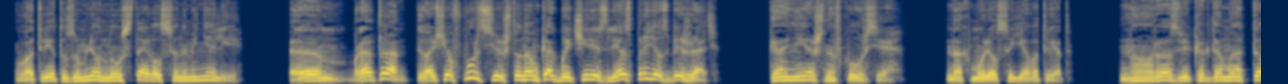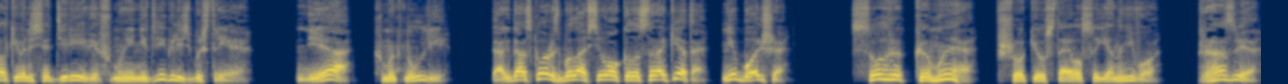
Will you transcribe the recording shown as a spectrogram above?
— в ответ изумленно уставился на меня Ли. «Эм, братан, ты вообще в курсе, что нам как бы через лес придется бежать?» «Конечно в курсе», — нахмурился я в ответ. «Но разве, когда мы отталкивались от деревьев, мы не двигались быстрее?» «Не-а», хмыкнул Ли. «Тогда скорость была всего около сорокета, не больше». «Сорок км?» — в шоке уставился я на него. «Разве?»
